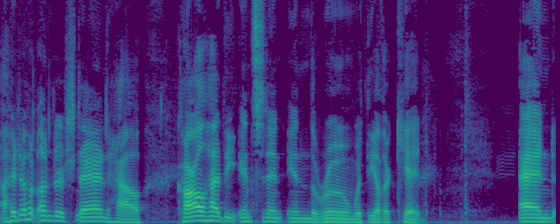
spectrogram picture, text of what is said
I don't understand how Carl had the incident in the room with the other kid. And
